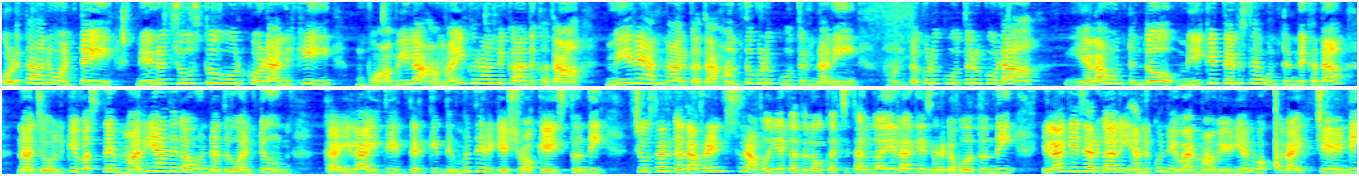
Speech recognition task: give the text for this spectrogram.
కొడతాను అంటే నేను చూస్తూ ఊరుకోవడానికి బాబీలా అమాయకురాల్ని కాదు కదా? మీరే అన్నారు కదా హంతకుడు కూతురునని. హంతకుడు కూతురు కూడా ఎలా ఉంటుందో మీకే తెలిసే ఉంటుంది కదా? నా జోలికి వస్తే మర్యాదగా ఉండదు అంటూ కైలా అయితే ఇద్దరికి దిమ్మ తిరిగే షాకే ఇస్తుంది. చూసారు కదా ఫ్రెండ్స్ రాబోయే కథలో ఖచ్చితంగా ఇలాగే జరగబోతుంది. ఇలాగే జరగాలి అనుకునేవారు మా వీడియోని ఒక్క లైక్ చేయండి.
